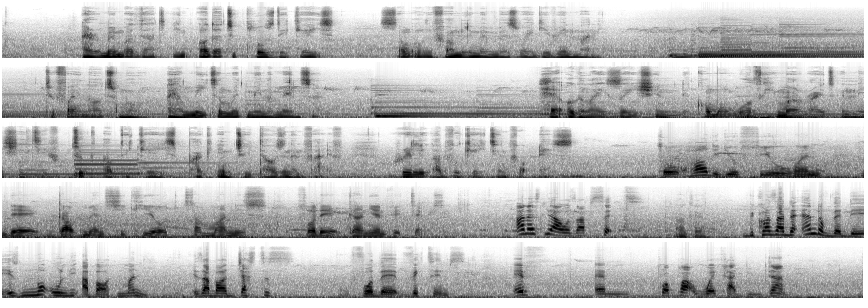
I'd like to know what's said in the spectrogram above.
I remember that in order to close the case, some of the family members were given money. To find out more, I am meeting with Mina Mensah. Her organization, the Commonwealth Human Rights Initiative, took up the case back in 2005, really advocating for us. So, how did you feel when the government secured some monies for the Ghanaian victims? Honestly, I was upset Okay. because at the end of the day, it's not only about money, it's about justice for the victims. If um, proper work had been done,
